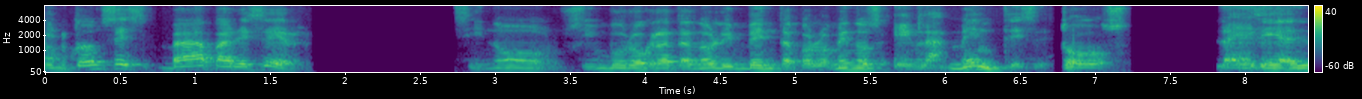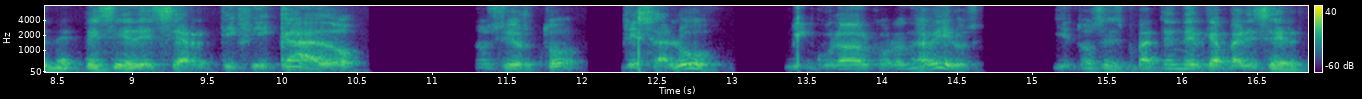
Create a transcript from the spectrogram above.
Entonces va a aparecer si no, si un burócrata no lo inventa, por lo menos en las mentes de todos, la idea de una especie de certificado, ¿no es cierto?, de salud vinculado al coronavirus. Y entonces va a tener que aparecer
